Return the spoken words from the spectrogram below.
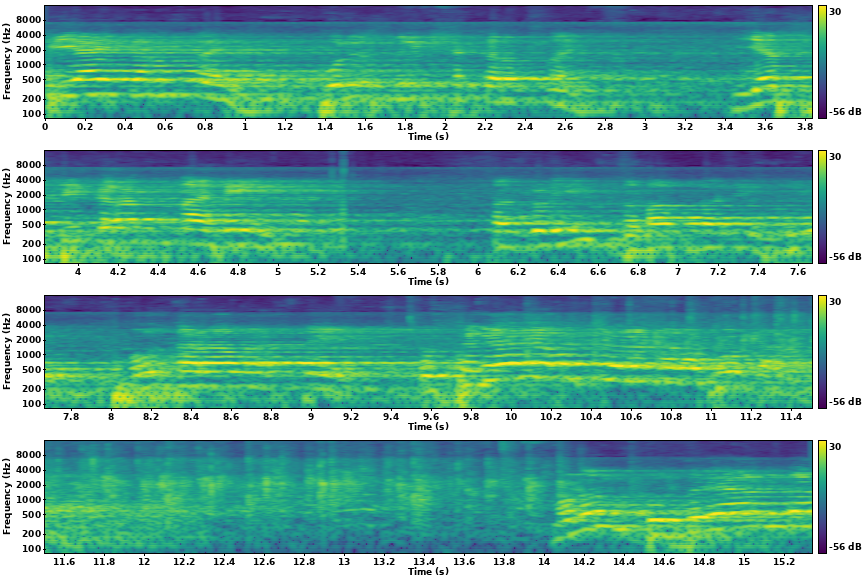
पी आय करत नाही पोलीस निरीक्षक करत नाही एस पी करत नाही. सगळी जबाबदारी ही फौजदारावर असते. तो सगळ्या उच्च रंगाला म्हणून दुसऱ्यांदा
